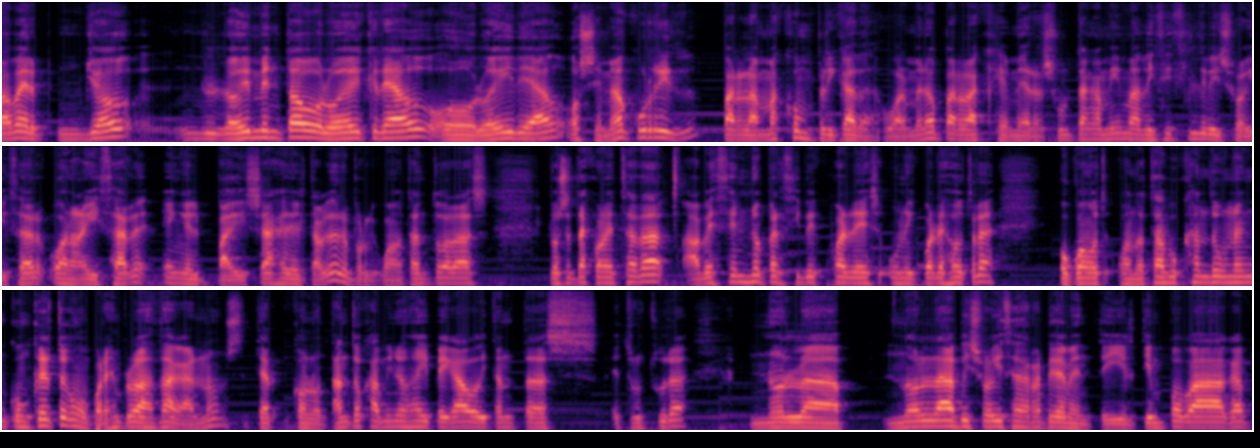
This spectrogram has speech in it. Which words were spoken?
a ver, yo lo he inventado, lo he creado, o lo he ideado, o se me ha ocurrido para las más complicadas, o al menos para las que me resultan a mí más difícil de visualizar o analizar en el paisaje del tablero, porque cuando están todas las losetas conectadas, a veces no percibes cuál es una y cuál es otra, o cuando, cuando estás buscando una en concreto, como por ejemplo las dagas, ¿no? Con tantos caminos ahí pegados y tantas estructuras, no la, no las visualizas rápidamente y el tiempo va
